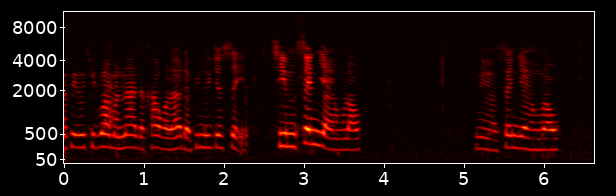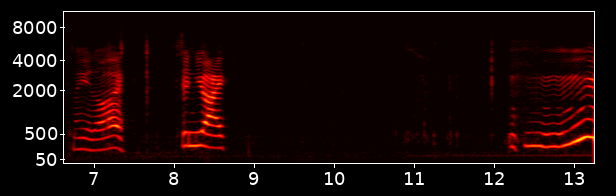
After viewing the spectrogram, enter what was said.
นะพี่นุ้ยคิดว่ามันน่าจะเข้ากันแล้วเดี๋ยวพี่นุ้ยจะเสชิมเส้นใหญ่ของเรานี่เส้นใหญ่ของเรานี่เลย เส้นใหญ่อื้อหือ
